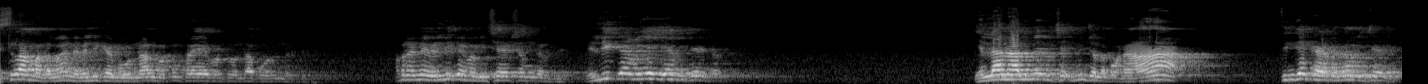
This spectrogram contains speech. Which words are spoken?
இஸ்லாம் மதமாக என்ன வெள்ளிக்கிழமை ஒரு நாள் மட்டும் ப்ரேயர் பண்ணிட்டு வந்தால் போதுங்கிறது அப்புறம் என்ன வெள்ளிக்கிழமை விசேஷங்கிறது வெள்ளிக்கிழமையே ஏன் விசேஷம்? எல்லா நாளுமே விசேஷம் இன்னும் சொல்ல போனா திங்கக்கிழமை தான் விசேஷம்.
